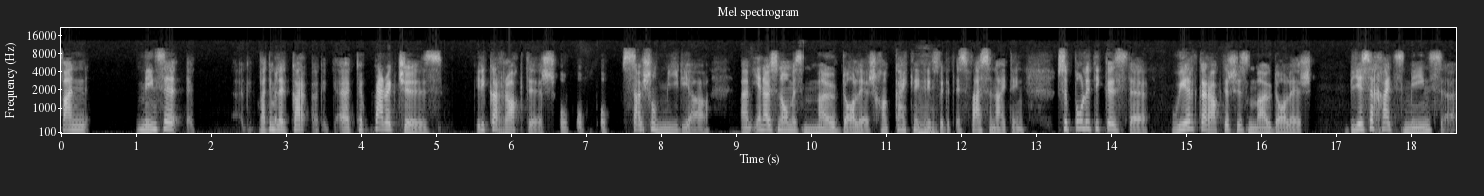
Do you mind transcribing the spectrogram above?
van mense wat noem hulle kar, uh, characters hierdie karakters op op op social media Um een ou se naam is Mo Dollars. Gaan kyk net Hmm. hierdie, dit is fascinating. So politikuste, weird karakters soos Mo Dollars, besigheidsmense,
